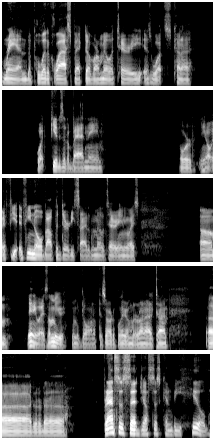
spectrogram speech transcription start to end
ran, the political aspect of our military is what's kind of what gives it a bad name. Or, you know, if you if you know about the dirty side of the military anyways. Um anyways, let me let me go on with this article here. I'm going to run out of time. Uh. Francis said justice can be healed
